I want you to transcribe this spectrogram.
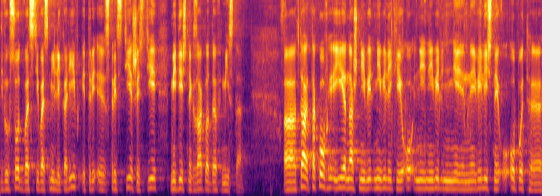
228 лікарів і е, з 36 медичних закладів міста. Е, Таков є наш невел- невеликий, невеличний опит е,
